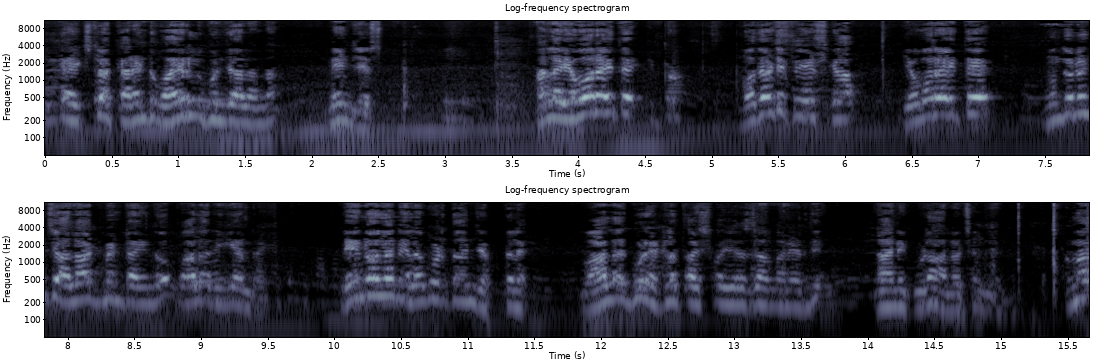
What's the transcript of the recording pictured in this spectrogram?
ఇంకా ఎక్స్ట్రా కరెంటు వైర్లు గుంజాలన్నా నేను చేసుకుంటాను అలా ఎవరైతే ఇప్పుడు మొదటి ఫేజ్గా ఎవరైతే ముందు నుంచి అలాట్మెంట్ అయిందో వాళ్ళది ఇయ్యండి. నేను వాళ్ళని నిలబడతా అని చెప్తలే. వాళ్ళకు కూడా ఎట్లా తష్ప చేద్దాం అనేది దానికి కూడా ఆలోచన లేదు. అమ్మా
